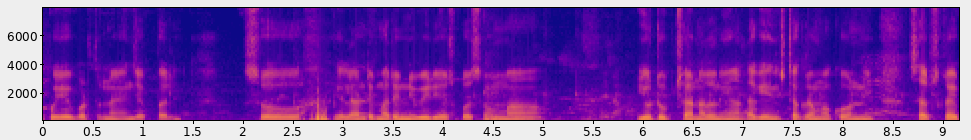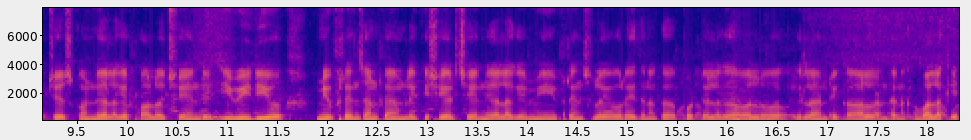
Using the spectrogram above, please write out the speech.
ఉపయోగపడుతున్నాయని చెప్పాలి. సో ఇలాంటి మరిన్ని వీడియోస్ కోసం మా యూట్యూబ్ ఛానల్ని అలాగే ఇన్స్టాగ్రామ్ అకౌంట్ని సబ్స్క్రైబ్ చేసుకోండి అలాగే ఫాలో చేయండి. ఈ వీడియో మీ ఫ్రెండ్స్ అండ్ ఫ్యామిలీకి షేర్ చేయండి అలాగే మీ ఫ్రెండ్స్లో ఎవరైతే కనుక పొట్టేళ్ళు కావాలో ఇలాంటివి కావాలంటే కనుక వాళ్ళకి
